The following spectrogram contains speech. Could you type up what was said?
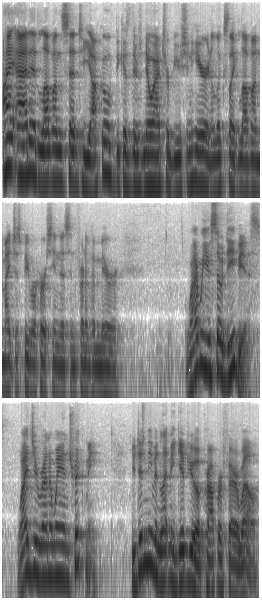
I added Lavan said to Yaakov because there's no attribution here, and it looks like Lavan might just be rehearsing this in front of a mirror. Why were you so devious? Why'd you run away and trick me? You didn't even let me give you a proper farewell,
